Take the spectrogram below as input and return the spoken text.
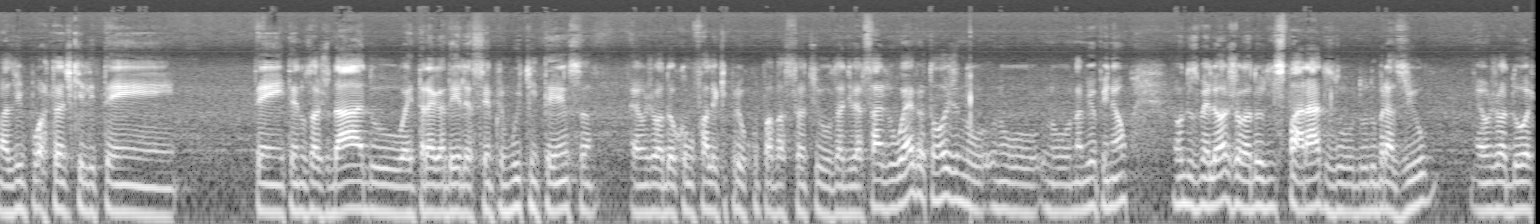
Mas o importante é que ele tem, tem, tem nos ajudado, a entrega dele é sempre muito intensa. É um jogador, como falei, que preocupa bastante os adversários. O Everton hoje, no, no, no, na minha opinião, é um dos melhores jogadores disparados do, do, do Brasil. É um jogador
